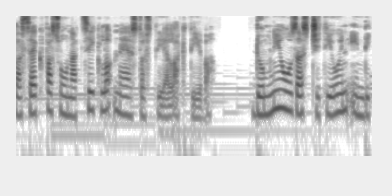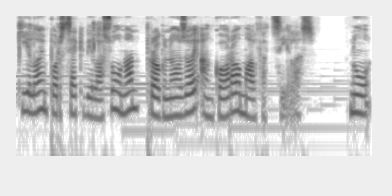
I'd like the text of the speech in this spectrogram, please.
la sekva suuna ciclo ne estos tiel activa. Dum ni usas citiuin indikiloin por sekvi la prognosoi ancora malfacilas. Nu,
